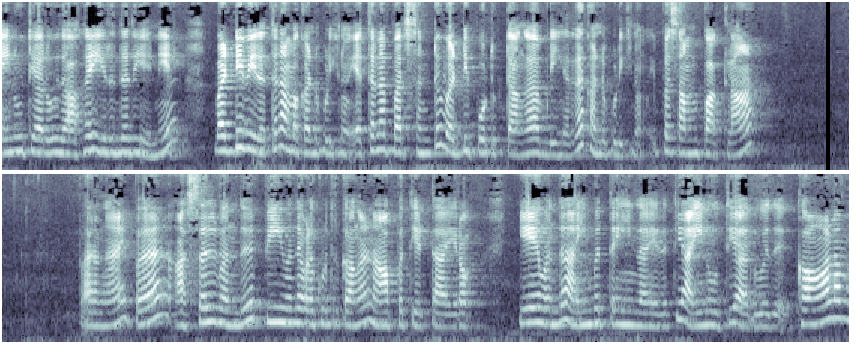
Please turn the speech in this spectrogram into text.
ஐநூற்றி அறுபதாக இருந்தது எனில் வட்டி வீதத்தை நம்ம கண்டுபிடிக்கணும். எத்தனை பர்சன்ட் வட்டி போட்டுக்கிட்டாங்க அப்படிங்கிறத கண்டுபிடிக்கணும். இப்போ சம் பார்க்கலாம். பாருங்க இப்போ அசல் வந்து பி வந்து எவ்வளோ கொடுத்துருக்காங்க? நாற்பத்தி எட்டாயிரம். ஏ வந்து ஐம்பத்தைந்தாயிரத்தி ஐநூற்றி அறுபது. காலம்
